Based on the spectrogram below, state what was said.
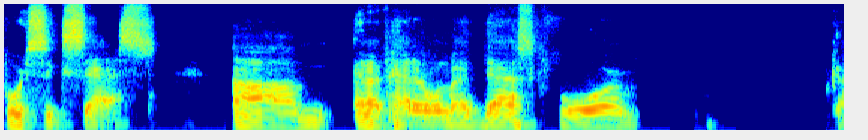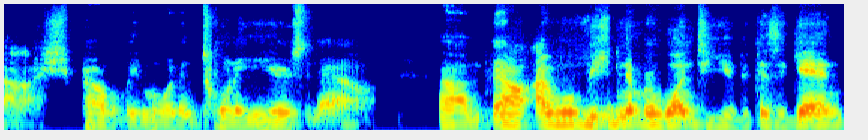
for success. Um, and i've had it on my desk for gosh probably more than 20 years now um, now i will read number one to you because again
